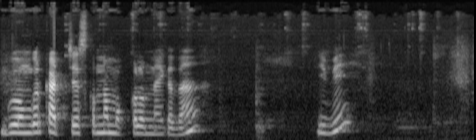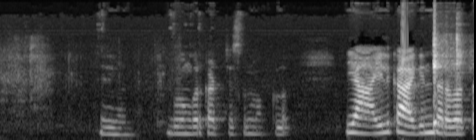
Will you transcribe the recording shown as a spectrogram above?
గోంగూర కట్ చేసుకున్న ముక్కలు ఉన్నాయి కదా. ఇవి ఇదిగోండి గోంగూర కట్ చేసుకున్న ముక్కలు. ఈ ఆయిల్ కాగిన తర్వాత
